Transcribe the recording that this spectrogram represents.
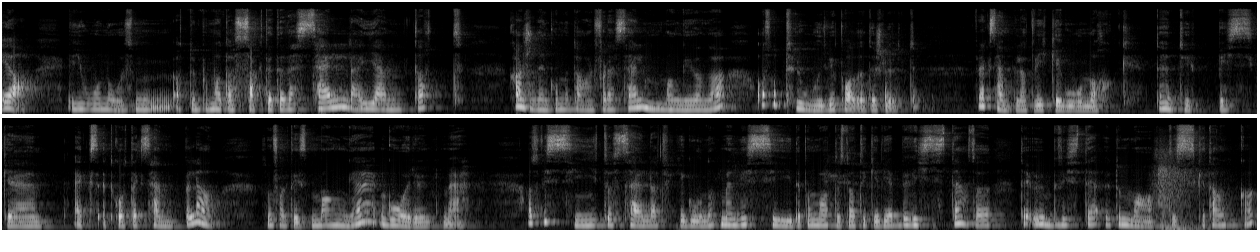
Ja jo noe som At du på en måte har sagt det til deg selv. Det er gjentatt kanskje den kommentaren for deg selv mange ganger, og så tror vi på det til slutt. F.eks. at vi ikke er gode nok. Det er typisk, eh, et godt eksempel da, som faktisk mange går rundt med. Altså Vi sier til oss selv at vi ikke er gode nok, men vi sier det på en måte sånn at ikke vi ikke er bevisste. Altså Det er ubevisste, automatiske tanker.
